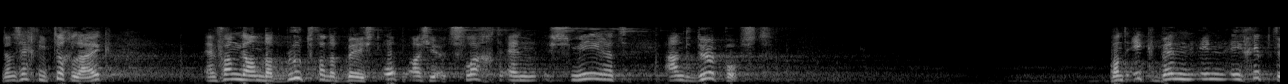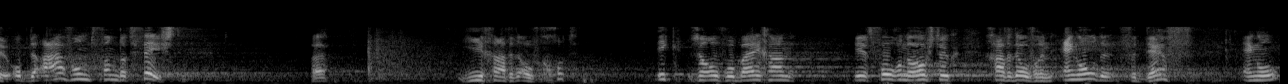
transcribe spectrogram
Dan zegt hij tegelijk, en vang dan dat bloed van het beest op als je het slacht en smeer het aan de deurpost. Want ik ben in Egypte op de avond van dat feest. Uh, hier gaat het over God. Ik zal voorbij gaan. In het volgende hoofdstuk gaat het over een engel, de verderf engel.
